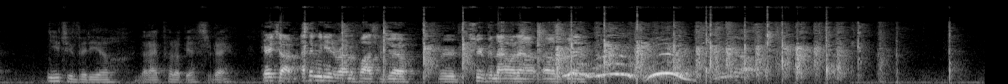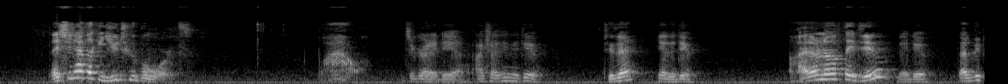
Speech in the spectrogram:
YouTube video that I put up yesterday. Great job. I think we need a round of applause for Joe for trooping that one out. That was good. They should have like a YouTube awards. Wow. That's a great idea. Actually, I think they do. Do they? Yeah, they do. I don't know if they do. They do. That'd be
